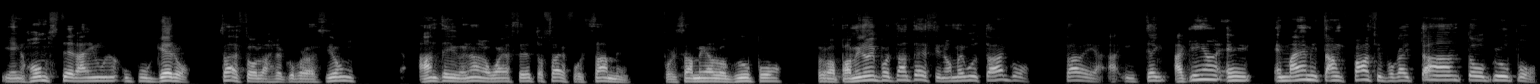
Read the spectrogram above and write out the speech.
Y en Homestead hay un, un pulguero, ¿sabes? Toda la recuperación, antes digo, no, no voy a hacer esto, ¿sabes? Forzarme, forzarme a los grupos, pero para mí lo importante es, si no me gusta algo, ¿sabes? aquí en, Miami es tan fácil porque hay tantos grupos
